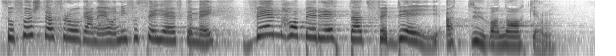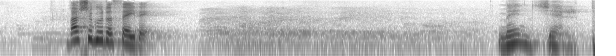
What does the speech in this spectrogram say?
Så första frågan är, och ni får säga efter mig, vem har berättat för dig att du var naken? Varsågod och säg det. Men hjälp.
